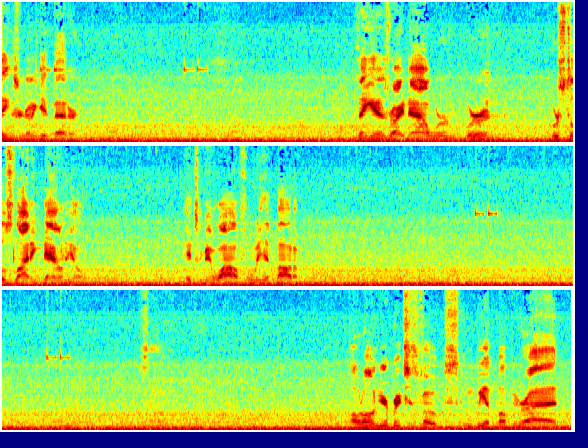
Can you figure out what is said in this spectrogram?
Things are going to get better. Thing is, right now we're we're we're still sliding downhill. It's gonna be a while before we hit bottom. So hold on to your britches, folks. It's gonna be a bumpy ride.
